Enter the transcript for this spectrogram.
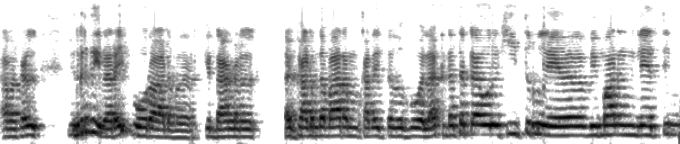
அவர்கள் இறுதி வரை போராடுவதற்கு நாங்கள் கடந்த வாரம் கதைத்தது போல கிட்டத்தட்ட ஒரு ஹீத்ரு விமான நிலையத்தின்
